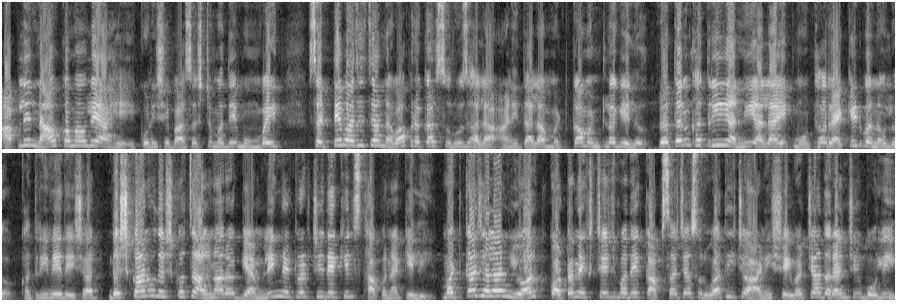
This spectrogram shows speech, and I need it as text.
आपले नाव कमावले आहे. एकोणीसशे बासष्टमध्ये मुंबईत सट्टेबाजीचा नवा प्रकार सुरू झाला आणि त्याला मटका म्हटलं गेलं. रतन खत्री यांनी याला एक मोठं रॅकेट बनवलं. खत्रीने देशात दशकानुदशक चालणारं गॅमलिंग नेटवर्कची देखील स्थापना केली. मटका ज्याला न्यूयॉर्क कॉटन एक्सचेंजमध्ये कापसाच्या सुरुवातीच्या आणि शेवटच्या दरांची बोली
